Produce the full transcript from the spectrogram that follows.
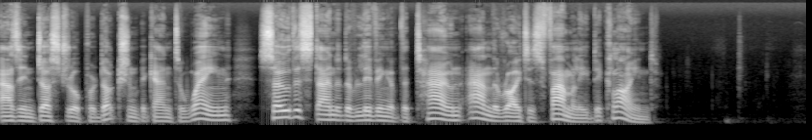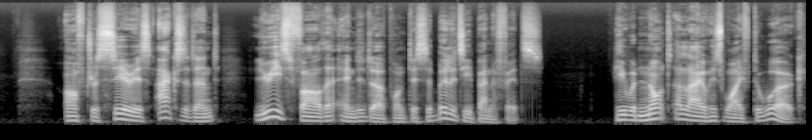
As industrial production began to wane, so the standard of living of the town and the writer's family declined. After a serious accident, Louis's father ended up on disability benefits. He would not allow his wife to work,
